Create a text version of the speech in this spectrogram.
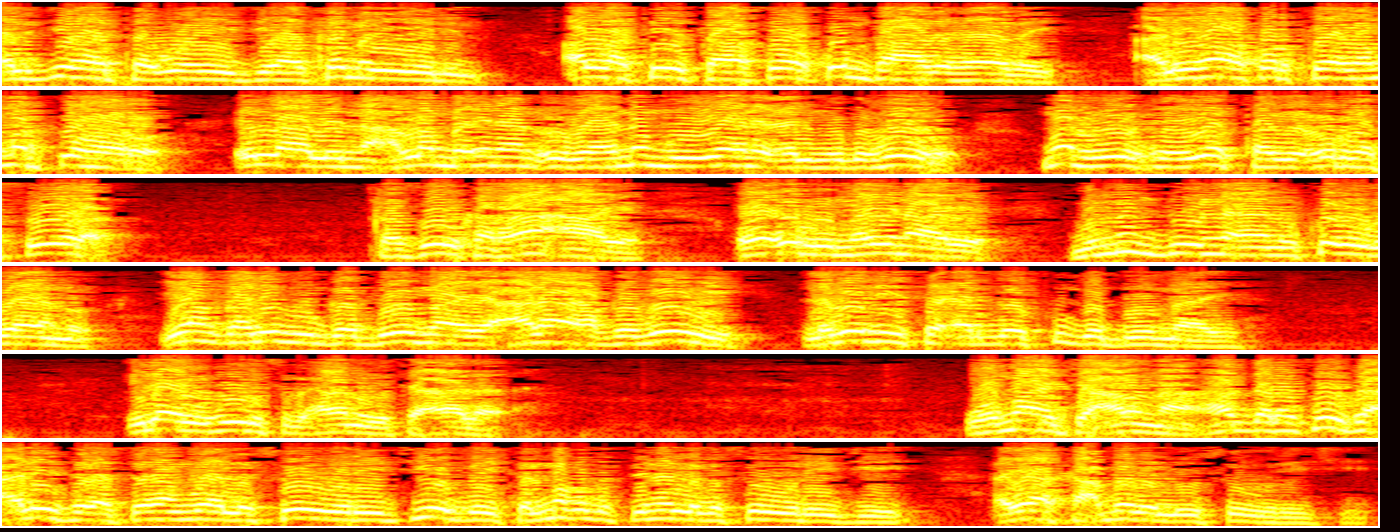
aljihata way jiha kama yeelin allatii taasoo kuntaada heeday calayhaa korkeeda marka hore ilaa linaclama inaan ogaano mooyaane cilmu duhuur man ruuxii yatabicu rasuula rasuulka raacaaya oo u rumaynaaya miman duulna aanu ka ogaano yanqalibu gadoomaaya calaa caqibayhi labadiisa cerbood ku gadoomaaya ilahi wuxuu yihi subxaana wa tacaala wamaa jacalnaa. Hadda rasuulka alayhi salatu salaam waa la soo wareejiyey baytalmaqdisina laga soo wareejiyey ayaa kacbada loo soo wareejiyey.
